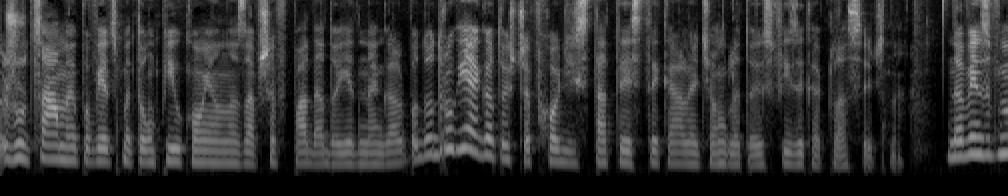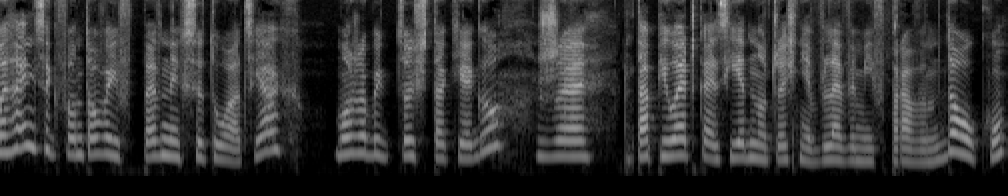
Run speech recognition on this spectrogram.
rzucamy powiedzmy tą piłką i ona zawsze wpada do jednego albo do drugiego, to jeszcze wchodzi statystyka, ale ciągle to jest fizyka klasyczna. No więc w mechanice kwantowej w pewnych sytuacjach może być coś takiego, że ta piłeczka jest jednocześnie w lewym i w prawym dołku,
